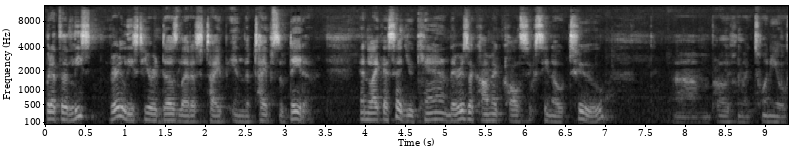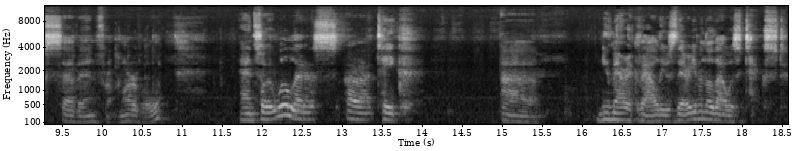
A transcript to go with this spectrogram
but at the least, very least here it does let us type in the types of data. And like I said, you can, there is a comic called 1602 um, probably from like 2007 from Marvel. And so it will let us uh, take uh, numeric values there, even though that was text.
